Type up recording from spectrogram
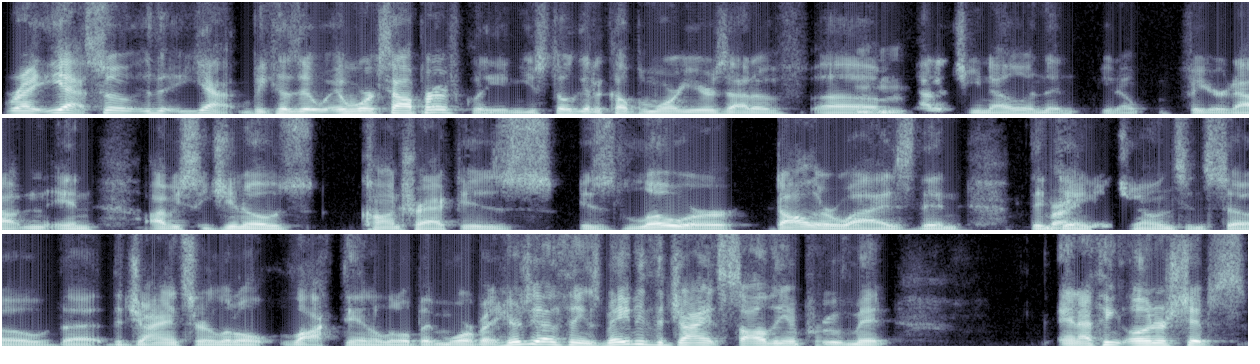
Right. Yeah. So yeah, because it, it works out perfectly, and you still get a couple more years out of um, Mhm. out of Geno, and then you know figure it out. And, and obviously Geno's contract is is lower dollar wise than than Right. Daniel Jones, and so the the Giants are a little locked in a little bit more. But here's the other things: maybe the Giants saw the improvement, and I think ownership's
